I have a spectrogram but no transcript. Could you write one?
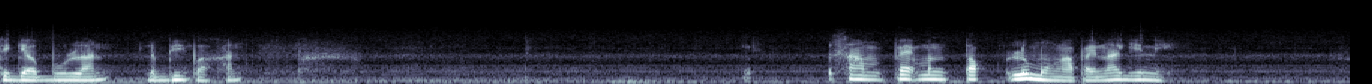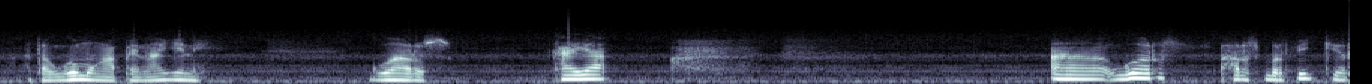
tiga bulan lebih bahkan sampai mentok lu mau ngapain lagi nih? Atau gue mau ngapain lagi nih? Gue harus kayak uh, eh, gue harus harus berpikir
